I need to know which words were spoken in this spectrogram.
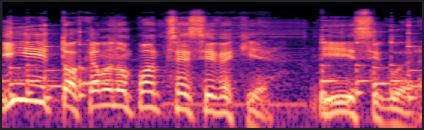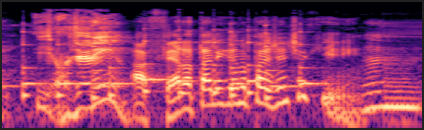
E tocamos num ponto sensível aqui. Ih, segura. E Rogerinho? A fera tá ligando pra gente aqui. hein?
